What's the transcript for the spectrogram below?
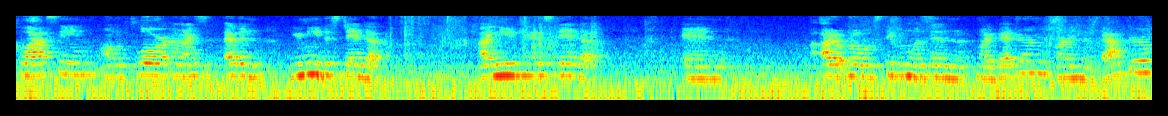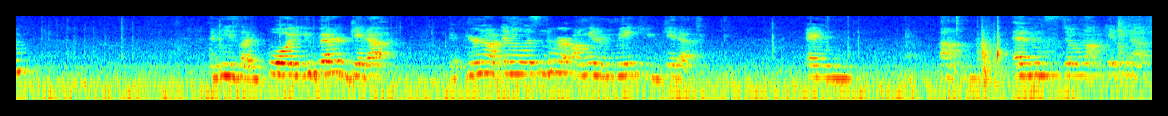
collapsing on the floor, and I said, Evan, you need to stand up. I need you to stand up. And I don't know if Stephen was in my bedroom or in the bathroom. And he's like, Boy, you better get up. If you're not going to listen to her, I'm going to make you get up. And um, Evan's still not getting up.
